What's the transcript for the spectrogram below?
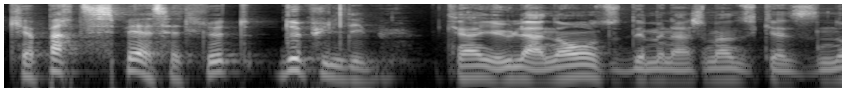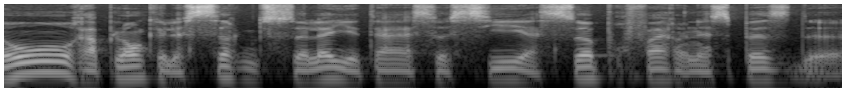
qui a participé à cette lutte depuis le début. Quand il y a eu l'annonce du déménagement du casino, rappelons que le Cirque du Soleil était associé à ça pour faire une espèce de,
